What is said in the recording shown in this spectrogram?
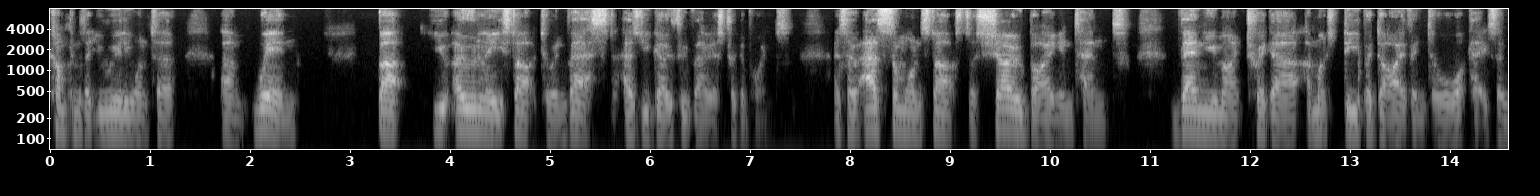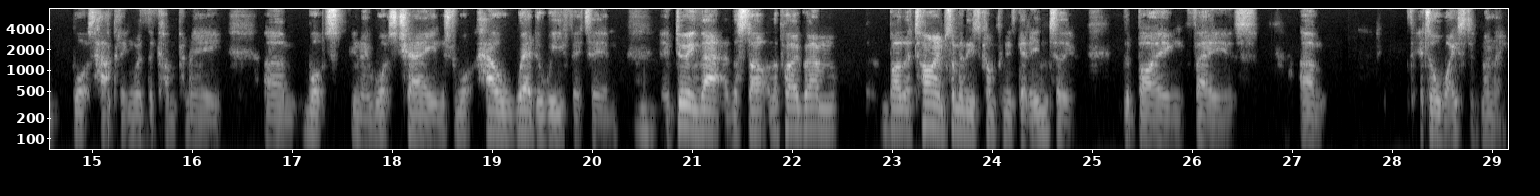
companies that you really want to um, win, but you only start to invest as you go through various trigger points. And so, as someone starts to show buying intent, then you might trigger a much deeper dive into well, okay, so what's happening with the company, um, what's you know what's changed, what how where do we fit in? Mm. Doing that at the start of the program, by the time some of these companies get into the buying phase, um, it's all wasted money.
